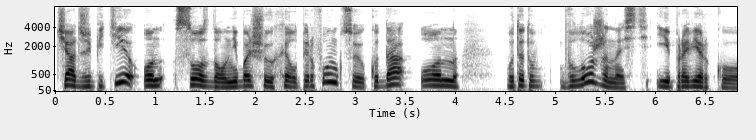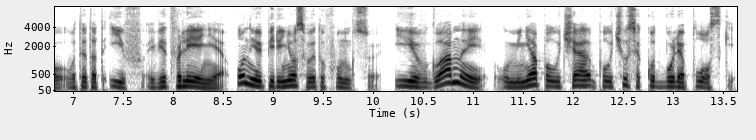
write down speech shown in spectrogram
чат GPT, он создал небольшую helper функцию, куда он вот эту вложенность и проверку, вот этот if ветвления, он ее перенес в эту функцию. И в главной у меня получа, получился код более плоский.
